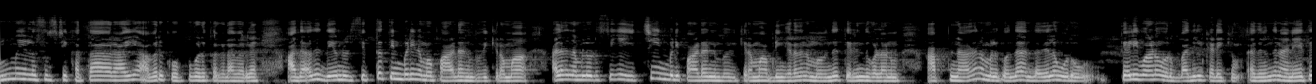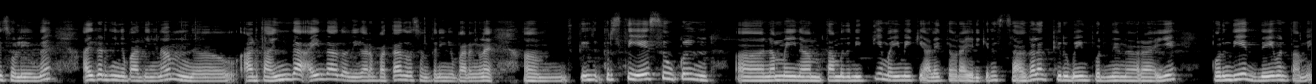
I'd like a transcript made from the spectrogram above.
உண்மையில் சிருஷ்டி கத்தாராகி அவருக்கு ஒப்பு கொடுக்க அதாவது தேவனுடைய சித்தத்தின்படி நம்ம பாட அனுபவிக்கிறோமா? அல்லது நம்மளோட சுய இச்சையின்படி பாட அனுபவிக்கிறோமா? அப்படிங்கிறத நம்ம வந்து தெரிந்து கொள்ளணும். அப்படின்னா தான் நம்மளுக்கு வந்து அந்த இதில் ஒரு தெளிவான ஒரு பதில் கிடைக்கும். அது வந்து நான் நேற்றே சொல்லியிருந்தேன். அதுக்கடுத்து நீங்கள் பார்த்தீங்கன்னா அடுத்த ஐந்தா ஐந்தாவது அதிகாரம் பத்தாவது வசனத்தை நீங்கள் பாருங்களேன். கிறிஸ்து இயேசுக்குள் நம்மை நாம் தமது நித்திய மகிமைக்கு அழைத்தவராக இருக்கிற சகல கிருபையும் பொருந்தினவராகிய பொருந்திய தேவன் தாமே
